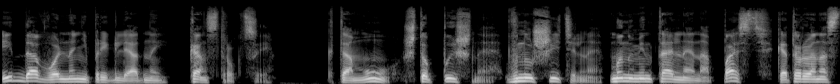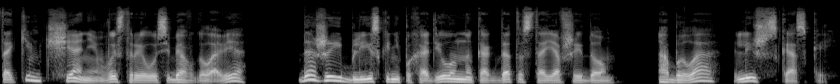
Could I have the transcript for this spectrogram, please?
и довольно неприглядной конструкции. К тому, что пышная, внушительная, монументальная напасть, которую она с таким тщанием выстроила у себя в голове, даже и близко не походила на когда-то стоявший дом, а была лишь сказкой,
